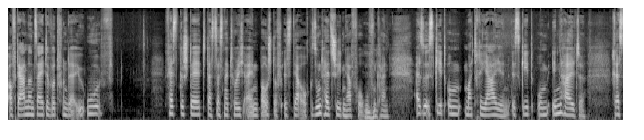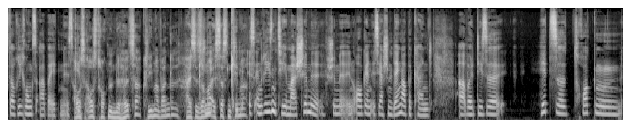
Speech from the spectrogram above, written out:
auf der anderen Seite wird von der EU festgestellt, dass das natürlich ein Baustoff ist, der auch Gesundheitsschäden hervorrufen mhm. kann. Also es geht um Materialien, es geht um Inhalte. Restaurierungsarbeiten. Es Aus, austrocknende Hölzer, Klimawandel, heiße Sommer, Kli ist das ein Thema? Ist ein Riesenthema. Schimmel, Schimmel in Orgeln ist ja schon länger bekannt. Aber diese Hitze, trocken,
